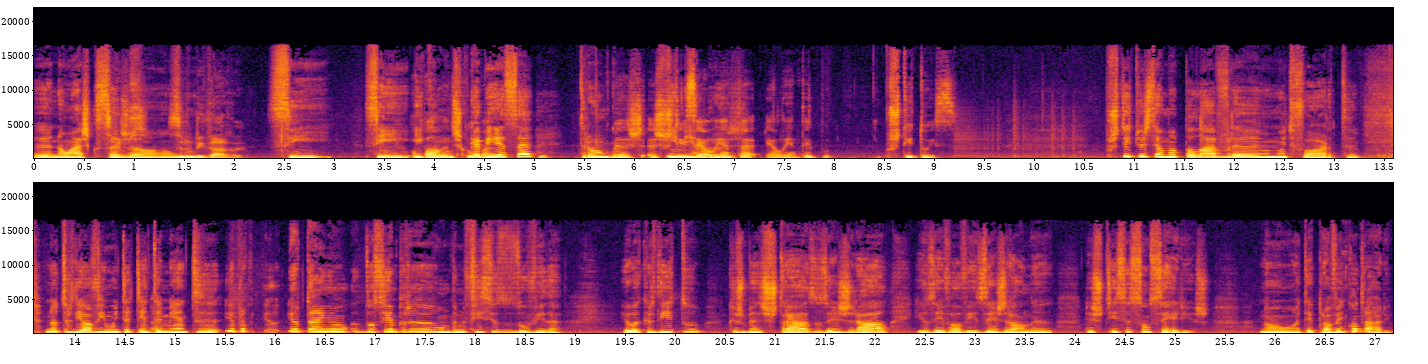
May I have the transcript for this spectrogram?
Uh, não acho que sejam. Serenidade. Sim, sim. Oh, e Paula, com desculpa. cabeça, tronco. Mas a justiça é lenta, é lenta e prostitui-se. Prostituir-se é uma palavra muito forte. No outro dia ouvi muito atentamente. Eu, eu tenho, dou sempre um benefício de dúvida. Eu acredito que os magistrados em geral e os envolvidos em geral na, na justiça são sérios. Não até prova em contrário.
